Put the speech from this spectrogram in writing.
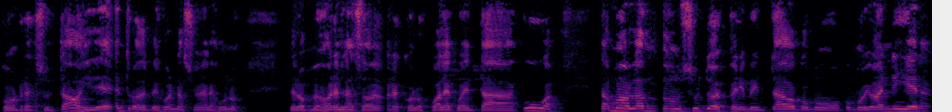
con resultados y dentro del béisbol nacional es uno de los mejores lanzadores con los cuales cuenta Cuba. Estamos hablando de un zurdo experimentado como, como Joan Niguera,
